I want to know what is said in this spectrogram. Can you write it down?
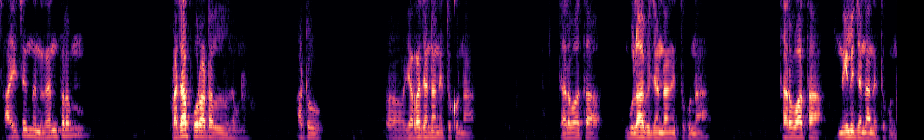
సాయి చంద్ నిరంతరం ప్రజా పోరాటాలలో ఉన్నాడు. అటు ఎర్ర జెండాని ఎత్తుకున్న తర్వాత గులాబీ జెండాని ఎత్తుకున్న తర్వాత నీలి జెండాను ఎత్తుకున్న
